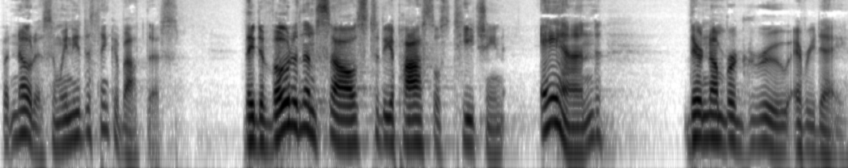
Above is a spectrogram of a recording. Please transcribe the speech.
But notice, and we need to think about this, they devoted themselves to the apostles' teaching, and their number grew every day.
